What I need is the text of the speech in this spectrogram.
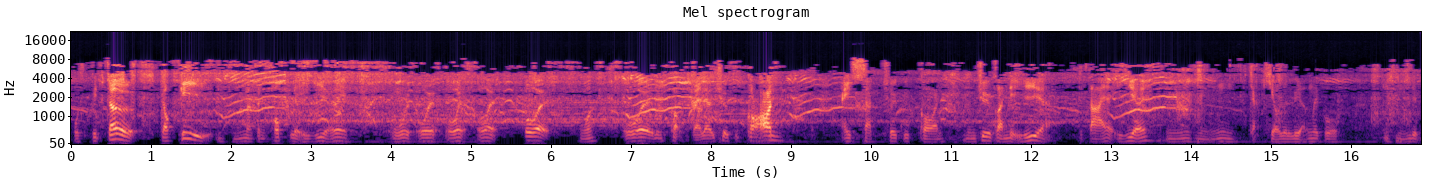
โอสปิเตอร์จ็อกกี้อื้อหือมาเป็นครบเลยไอ้เหี้ยเอ้ยโอ้ยโอ้ยโอ้ยโอ้ยโอ้ยหัวโอ้ยมึงเกาะไปแล้วช่วยกูก่อน ไอสัตว์ช่วยกูก่อน มึงช่วยก่อนดิเฮียจะตายแล้วไอ้เฮียอืมจากเขียวเหลืองเลยกูหยุด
